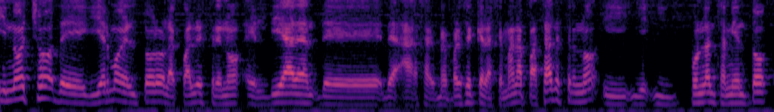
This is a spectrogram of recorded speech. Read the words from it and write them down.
Pinocho de Guillermo del Toro, la cual estrenó el día de, de- de- ah, o sea, me parece que la semana pasada estrenó y, y- y fue un lanzamiento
